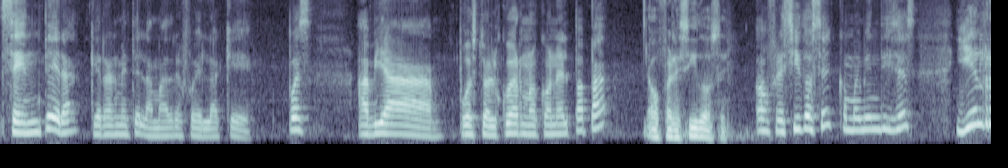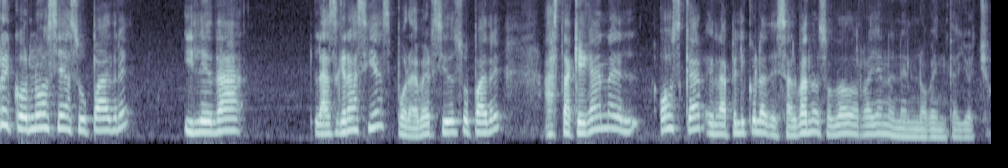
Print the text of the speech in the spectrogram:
se entera que realmente la madre fue la que, pues, había puesto el cuerno con el papá, Ofrecidose. ofrecídose, como bien dices, y él reconoce a su padre y le da las gracias por haber sido su padre hasta que gana el Oscar en la película de Salvando al Soldado Ryan en el 98.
